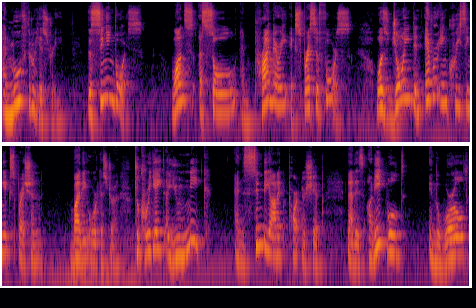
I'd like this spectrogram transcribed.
and moved through history, the singing voice, once a sole and primary expressive force, was joined in ever increasing expression by the orchestra to create a unique and symbiotic partnership that is unequaled in the world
